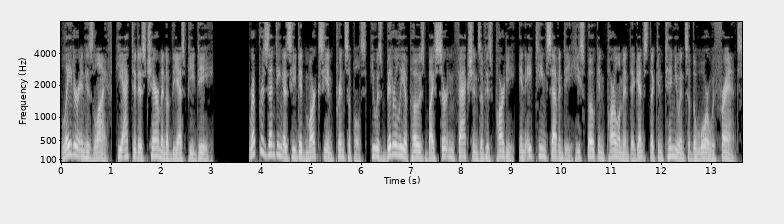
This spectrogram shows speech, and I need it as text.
Later in his life, he acted as chairman of the SPD. Representing as he did Marxian principles, he was bitterly opposed by certain factions of his party. In 1870, he spoke in Parliament against the continuance of the war with France.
